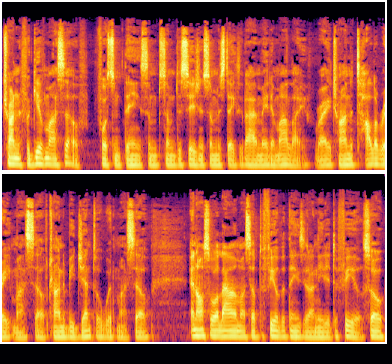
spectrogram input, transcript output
trying to forgive myself for some things some some decisions some mistakes that i made in my life right? Trying to tolerate myself trying to be gentle with myself and also allowing myself to feel the things that i needed to feel. So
